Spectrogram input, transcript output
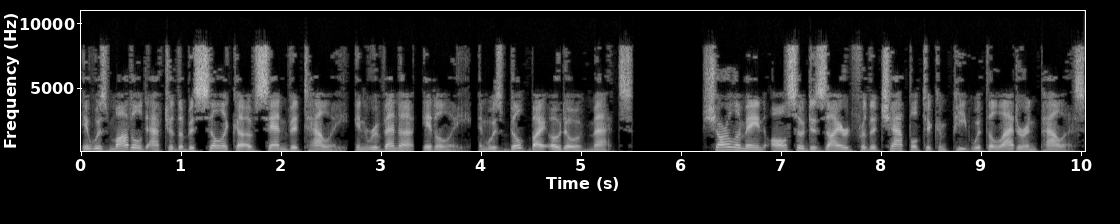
It was modelled after the Basilica of San Vitale, in Ravenna, Italy, and was built by Odo of Metz. Charlemagne also desired for the chapel to compete with the Lateran Palace,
